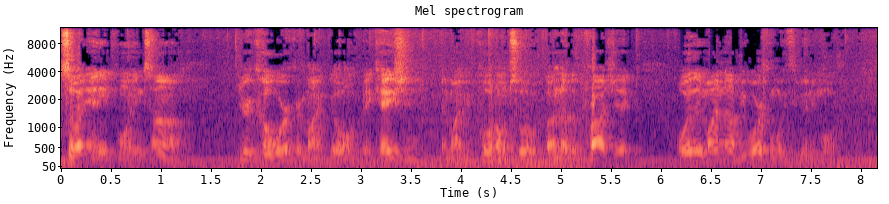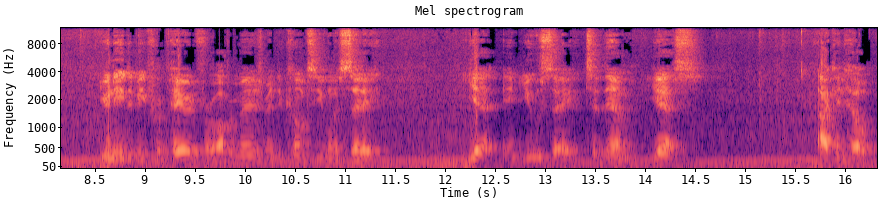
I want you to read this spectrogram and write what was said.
So at any point in time, your coworker might go on vacation, they might be pulled onto a, another project, or they might not be working with you anymore. You need to be prepared for upper management to come to you and say, yeah, and you say to them, yes, I can help,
